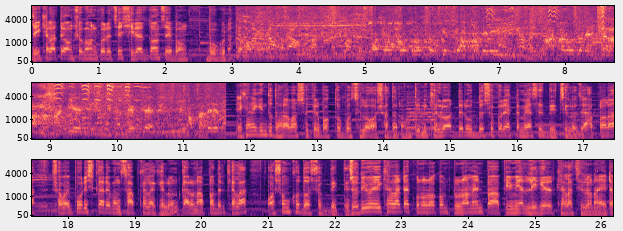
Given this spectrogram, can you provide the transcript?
যেই খেলাতে অংশগ্রহণ করেছে সিরাজগঞ্জ এবং বগুড়া। আপনাদের এই আঠারো জনের খেলা দেখছেন। আপনাদের এখানে কিন্তু ধারাভাষ্যকের বক্তব্য ছিল অসাধারণ। তিনি খেলোয়াড়দের উদ্দেশ্য করে একটা মেসেজ দিচ্ছিল যে, আপনারা সবাই পরিষ্কার এবং সাফ খেলা খেলুন, কারণ আপনাদের খেলা অসংখ্য দর্শক দেখতে যদিও এই খেলাটা কোনো রকম টুর্নামেন্ট বা প্রিমিয়ার লিগের খেলা ছিল না, এটা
